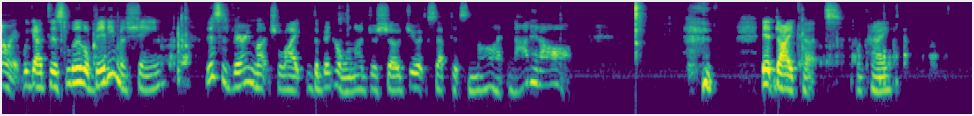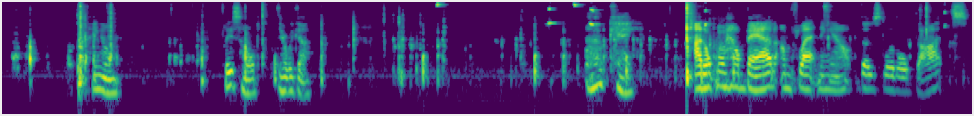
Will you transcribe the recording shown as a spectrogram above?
All right, we got this little bitty machine. This is very much like the bigger one I just showed you, except it's not. Not at all. it die cuts, okay? Hang on. Please hold. There we go. Okay. I don't know how bad I'm flattening out those little dots.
